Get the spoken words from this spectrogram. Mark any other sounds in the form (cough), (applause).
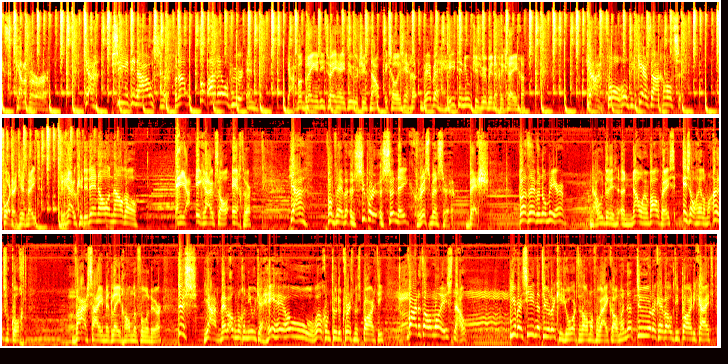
Excalibur. Ja, See It in the house. Vanavond tot aan 11 uur. En ja, wat brengen die twee hete uurtjes? Nou, ik zal je zeggen, we hebben hete nieuwtjes weer binnengekregen. Ja, vooral rond die kerstdagen, want voordat je het weet, ruik je de den al en naald al. En ja, ik ruik ze al echt hoor. Ja, want we hebben een Super Sunday Christmas eh, Bash. Wat hebben we nog meer? Nou, er is een nou en wouwfeest is al helemaal uitverkocht. Waar sta je met lege handen voor een deur? Dus, ja, we hebben ook nog een nieuwtje. Hey, hey, ho, welcome to the Christmas party. Waar dat allemaal is? Nou, hierbij zie je natuurlijk, je hoort het allemaal voorbij komen. Natuurlijk hebben we ook die partykite.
